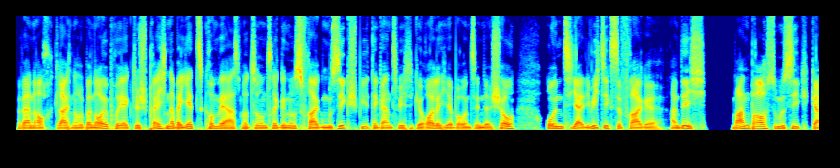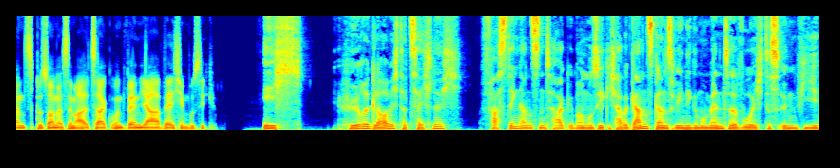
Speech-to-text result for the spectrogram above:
Wir werden auch gleich noch über neue Projekte sprechen, aber jetzt kommen wir erstmal zu unserer Genussfrage. Musik spielt eine ganz wichtige Rolle hier bei uns in der Show. Und ja, die wichtigste Frage an dich. Wann brauchst du Musik ganz besonders im Alltag und wenn ja, welche Musik? Ich höre, glaube ich, tatsächlich fast den ganzen Tag über Musik. Ich habe ganz, ganz wenige Momente, wo ich das irgendwie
